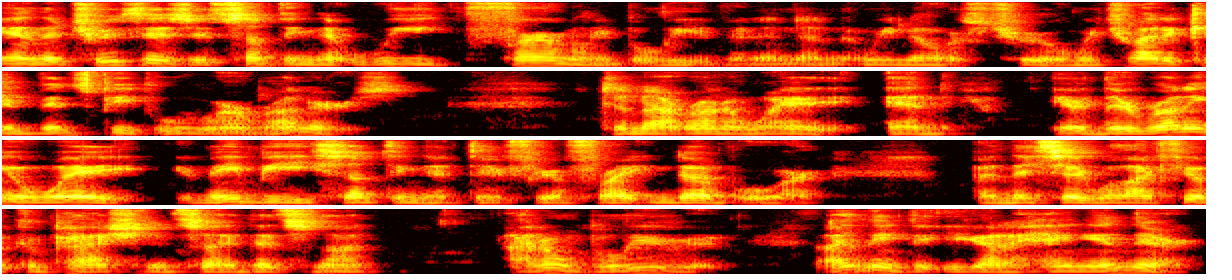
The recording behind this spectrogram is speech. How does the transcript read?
And the truth is, it's something that we firmly believe in and, and we know is true. And we try to convince people who are runners to not run away. And if they're running away, it may be something that they feel frightened of, or, and they say, Well, I feel compassion inside. That's not, I don't believe it. I think that you got to hang in there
